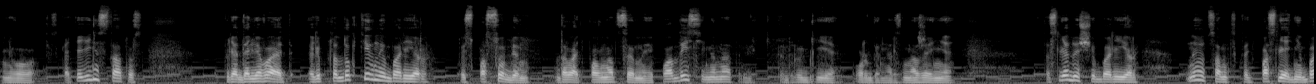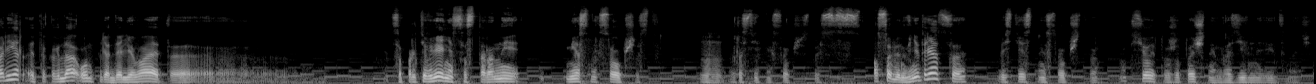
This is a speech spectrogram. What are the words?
у него, так сказать, один статус, преодолевает репродуктивный барьер, то есть способен давать полноценные плоды, семена там, или какие-то другие органы размножения. Это следующий барьер. Ну и вот сам, так сказать, последний барьер – это когда он преодолевает э, сопротивление со стороны местных сообществ, угу. растительных сообществ. То есть способен внедряться естественные сообщества. Ну, все, это уже точно инвазивный вид, значит.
